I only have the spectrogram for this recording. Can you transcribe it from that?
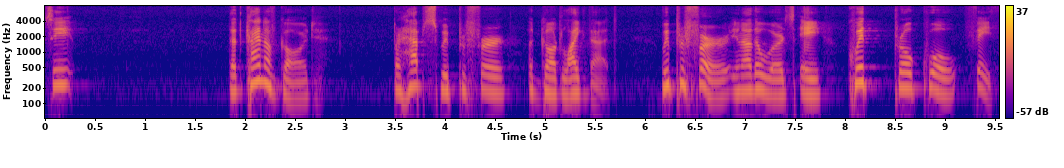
See, that kind of God, perhaps we prefer a God like that. We prefer, in other words, a quid pro quo faith.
